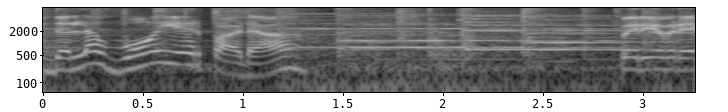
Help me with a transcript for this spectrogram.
இதெல்லாம் ஓ ஏற்பாடா? பெரியவரே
